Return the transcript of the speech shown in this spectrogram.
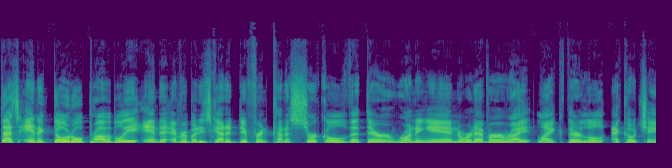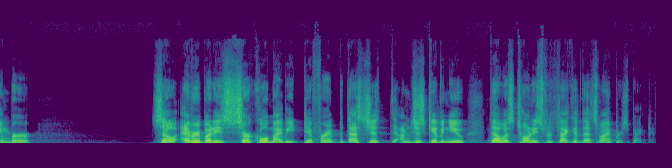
that's anecdotal probably, and everybody's got a different kind of circle that they're running in or whatever, right? Like their little echo chamber. So everybody's circle might be different, but that's just I'm just giving you that was Tony's perspective, that's my perspective.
